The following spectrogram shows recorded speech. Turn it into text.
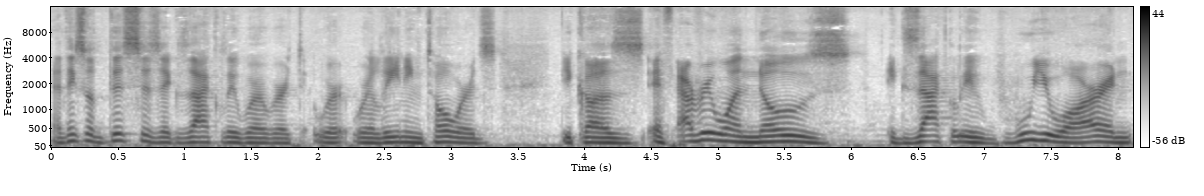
And i think so this is exactly where we're, we're, we're leaning towards because if everyone knows exactly who you are and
